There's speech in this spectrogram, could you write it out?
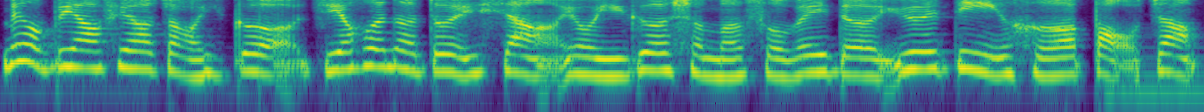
没有必要非要找一个结婚的对象，有一个什么所谓的约定和保障，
